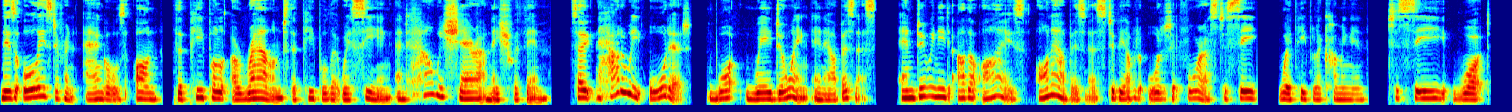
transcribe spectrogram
there's all these different angles on the people around the people that we're seeing and how we share our niche with them. So, how do we audit what we're doing in our business? And do we need other eyes on our business to be able to audit it for us, to see where people are coming in, to see what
